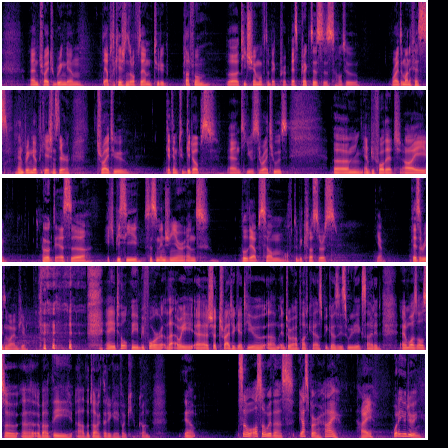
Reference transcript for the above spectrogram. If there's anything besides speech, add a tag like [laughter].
and try to bring them the applications of them to the platform, uh, teach them with the best practices, how to write the manifests and bring the applications there, try to get them to GitOps and use the right tools. Um, and before that, I worked as a HPC system engineer and built up some of the big clusters there's a reason why I'm here. [laughs] he told me before that we uh, should try to get you um, into our podcast because he's really excited and was also uh, about the uh, the talk that he gave on KubeCon. Yeah. So also with us, Jasper. Hi. Hi. What are you doing?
